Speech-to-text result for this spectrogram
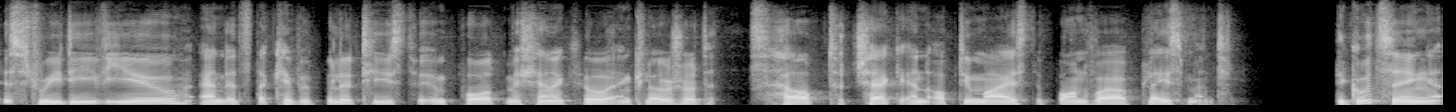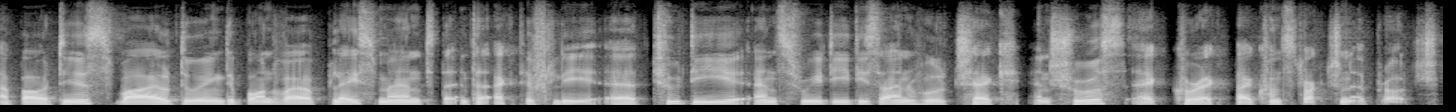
This 3D view and its capabilities to import mechanical enclosures help to check and optimize the bond wire placement. The good thing about this while doing the bond wire placement the interactively, a 2D and 3D design rule check ensures a correct by construction approach.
